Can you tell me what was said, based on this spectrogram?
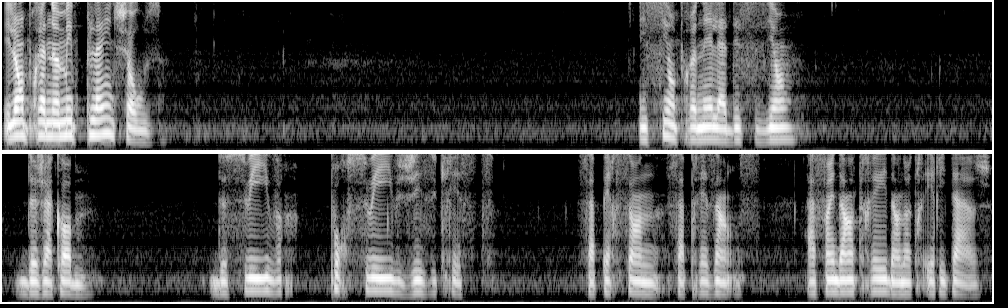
Et là, on pourrait nommer plein de choses. Et si on prenait la décision de Jacob de suivre, poursuivre Jésus-Christ, sa personne, sa présence, afin d'entrer dans notre héritage?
